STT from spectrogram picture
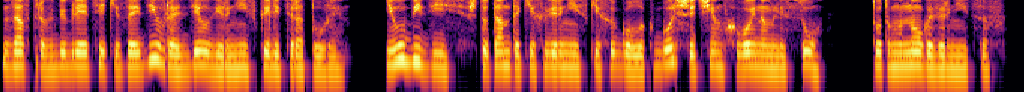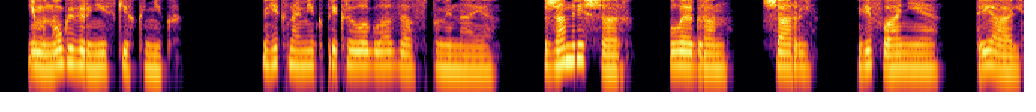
Завтра в библиотеке зайди в раздел вернийской литературы и убедись, что там таких вернийских иголок больше, чем в хвойном лесу. Тут много вернийцев и много вернийских книг. Вик на миг прикрыла глаза, вспоминая. Жан Ришар, Легран, Шарль, Вифания, Триаль.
